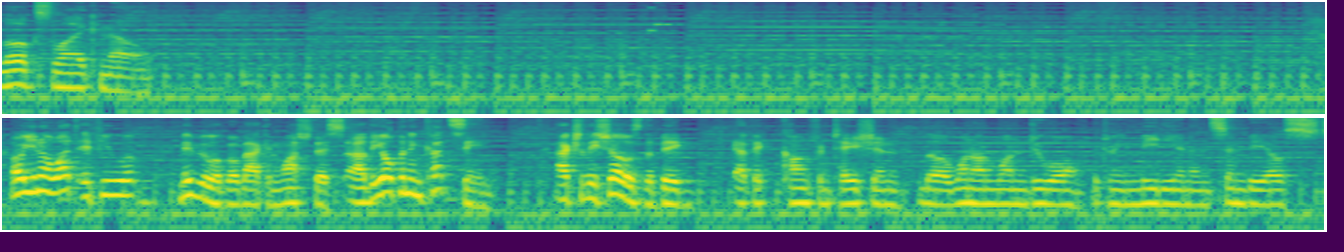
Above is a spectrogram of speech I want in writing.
Looks like no. Oh, you know what? If you maybe we'll go back and watch this. Uh, the opening cutscene actually shows the big epic confrontation, the one-on-one duel between Medion and Synbios.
